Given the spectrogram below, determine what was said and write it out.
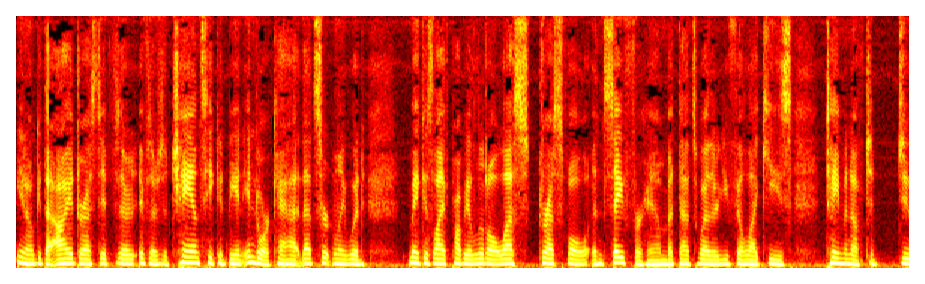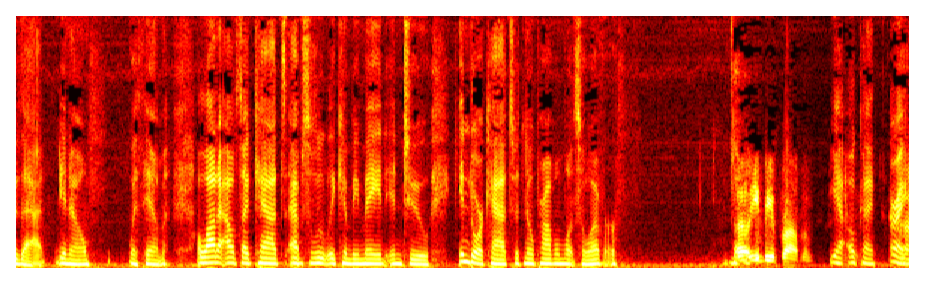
you know get that eye addressed, if there if there's a chance he could be an indoor cat, that certainly would make his life probably a little less stressful and safe for him. But that's whether you feel like he's tame enough to do that, you know. With him, a lot of outside cats absolutely can be made into indoor cats with no problem whatsoever. Well, he'd be a problem. Yeah. Okay. All right. All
